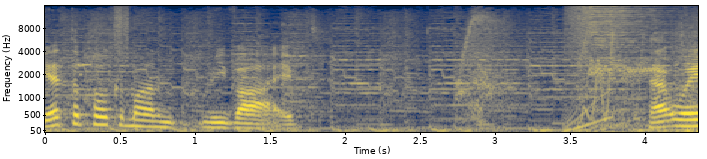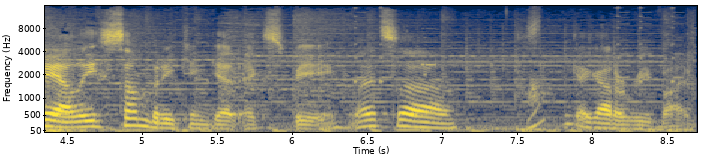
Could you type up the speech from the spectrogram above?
get the Pokemon revived. That way, at least somebody can get XP. Let's, uh, I think I got a revive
